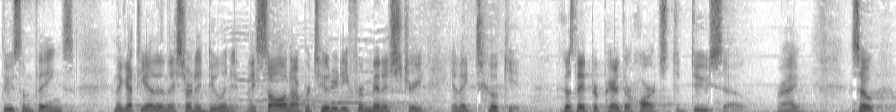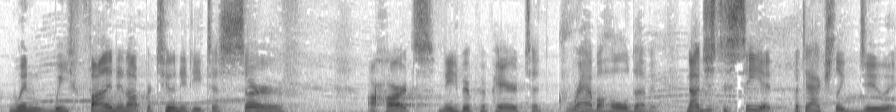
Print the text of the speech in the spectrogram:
do some things." And they got together and they started doing it. They saw an opportunity for ministry and they took it because they had prepared their hearts to do so. Right. So when we find an opportunity to serve, our hearts need to be prepared to grab a hold of it, not just to see it, but to actually do it.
